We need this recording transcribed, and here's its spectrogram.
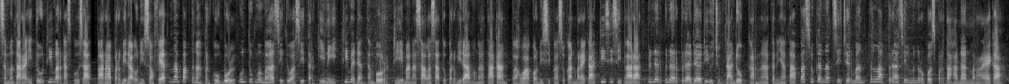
Sementara itu di markas pusat, para perwira Uni Soviet nampak tengah berkumpul untuk membahas situasi terkini di medan tempur, di mana salah satu perwira mengatakan bahwa kondisi pasukan mereka di sisi barat benar-benar berada di ujung tanduk karena ternyata pasukan Nazi Jerman telah berhasil menerobos pertahanan mereka.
